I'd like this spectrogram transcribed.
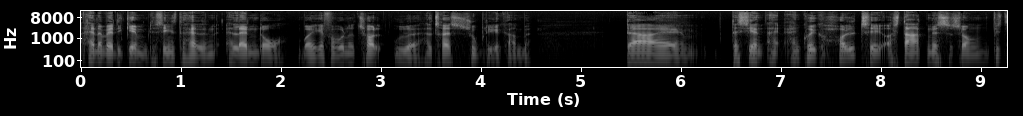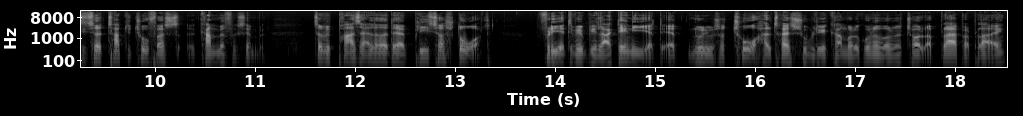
han har været igennem det seneste halv- halvandet år, hvor IKF har vundet 12 ud af 50 Superliga-kampe. Der, øh, der siger han, han, han kunne ikke holde til at starte næste sæson. Hvis de så havde tabt de to første kampe, for eksempel, så vil presset allerede der blive så stort, fordi at det vil blive lagt ind i, at, at nu er det jo så 52 Superliga-kampe, du kunne have vundet 12, og bla bla bla, ikke?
